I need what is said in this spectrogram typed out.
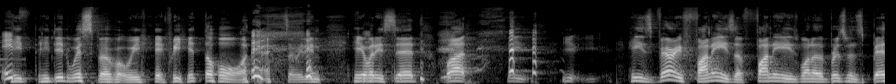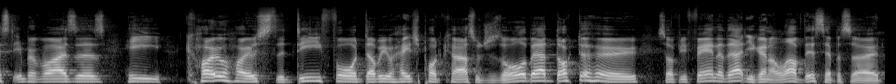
He, he did whisper, but we we hit the horn, so we didn't hear what he said. But he, you, he's very funny. He's a funny. He's one of the Brisbane's best improvisers. He co-hosts the D4WH podcast, which is all about Doctor Who. So if you're a fan of that, you're going to love this episode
